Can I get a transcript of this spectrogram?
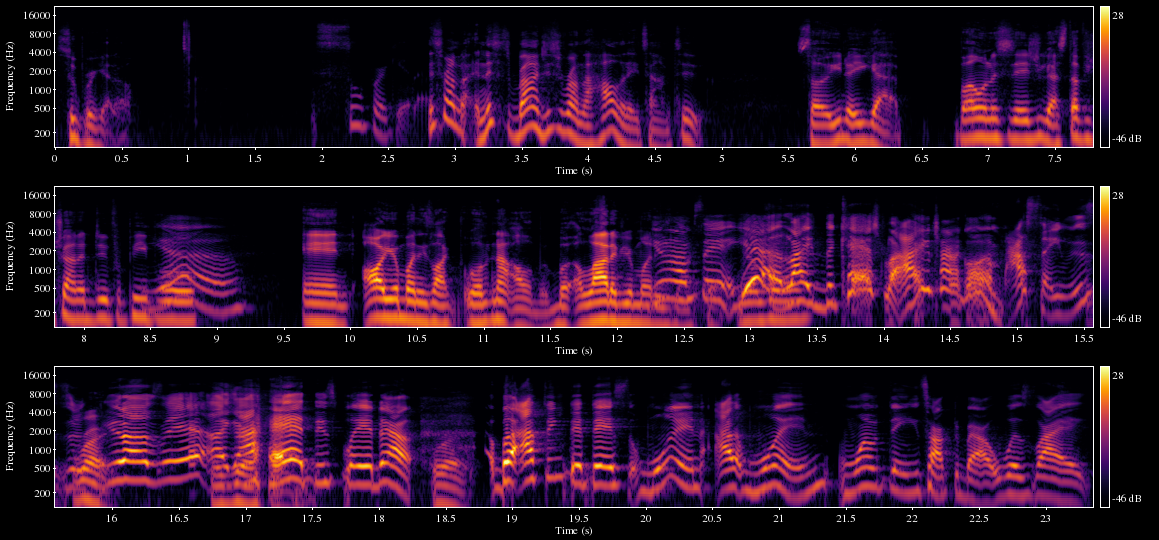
Super ghetto. super ghetto. It's around and this is around just around the holiday time too. So you know you got bonuses, you got stuff you're trying to do for people, Yeah. And all your money's like well not all of it, but a lot of your money. You know what I'm saying? Yeah, like the cash flow. I ain't trying to go in my savings. Right. You know what I'm saying? Like Exactly. I had this planned out. right, But I think that there's one, I one, one thing you talked about was like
